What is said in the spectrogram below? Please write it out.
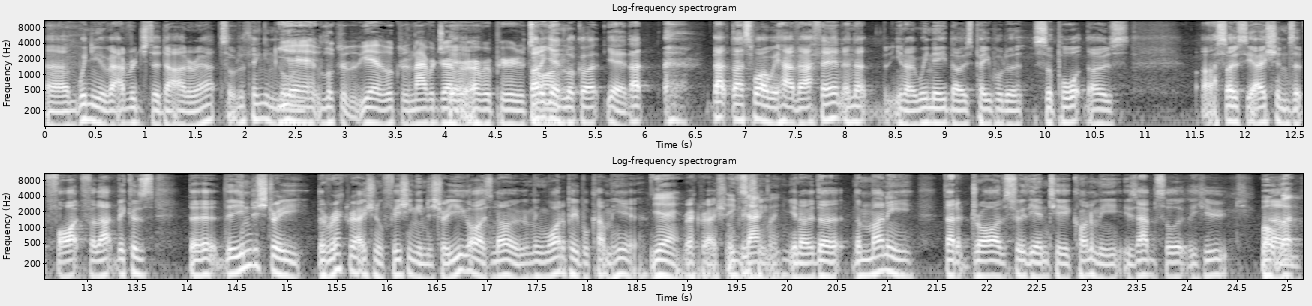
Um, when you've averaged the data out sort of thing and gone- Yeah. Looked at yeah. Looked at an average over Yeah. over a period of time. But again, look, I, yeah, that that that's why we have AFAN, and that you know we need those people to support those associations that fight for that because the the industry, the recreational fishing industry, you guys know. I mean, why do people come here? Yeah, recreational exactly. fishing. You know, the the money that it drives through the NT economy is absolutely huge. Well, Um, that,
